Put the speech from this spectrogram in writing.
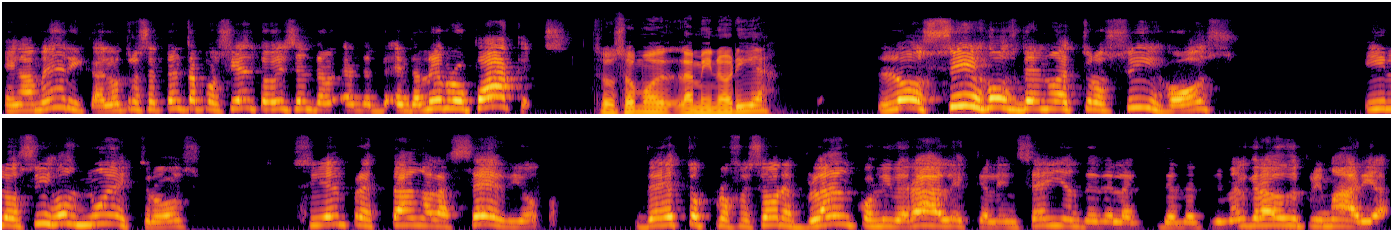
en América. El otro 70% es en the, the- the liberal pockets. So, somos la minoría. Los hijos de nuestros hijos y los hijos nuestros siempre están al asedio de estos profesores blancos liberales que le enseñan desde, desde el primer grado de primaria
